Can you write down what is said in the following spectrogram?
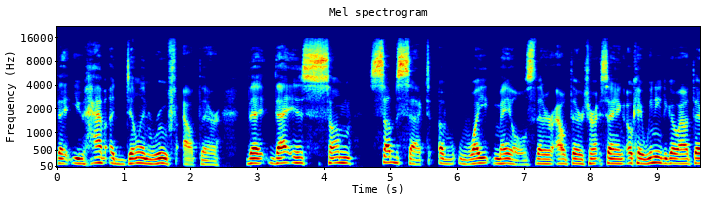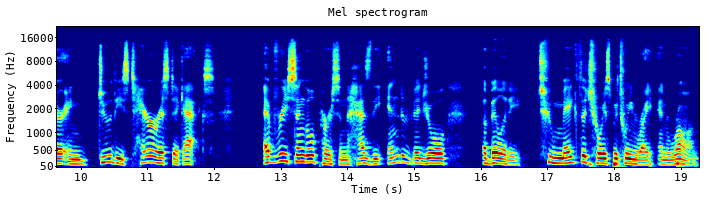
that you have a Dylann Roof out there that that is some subsect of white males that are out there saying okay we need to go out there and do these terroristic acts every single person has the individual ability to make the choice between right and wrong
